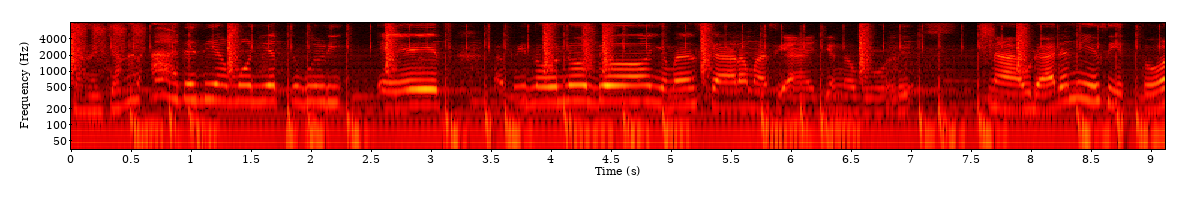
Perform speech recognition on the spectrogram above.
Jangan-jangan ada nih yang mau niat ngebully AIDS. Tapi no no dong zaman sekarang masih aja ngebully. Nah udah ada nih fitur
